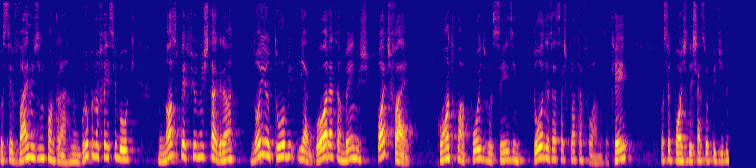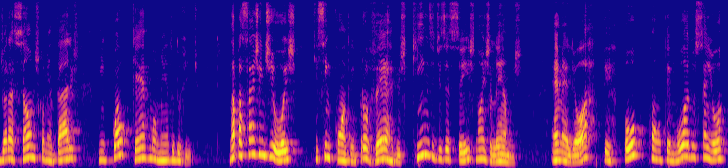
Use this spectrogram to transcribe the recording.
Você vai nos encontrar num grupo no Facebook, no nosso perfil no Instagram, no YouTube e agora também no Spotify. Conto com o apoio de vocês em todas essas plataformas, ok? Você pode deixar seu pedido de oração nos comentários em qualquer momento do vídeo. Na passagem de hoje, que se encontra em Provérbios 15, 16, nós lemos: É melhor ter pouco com o temor do Senhor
